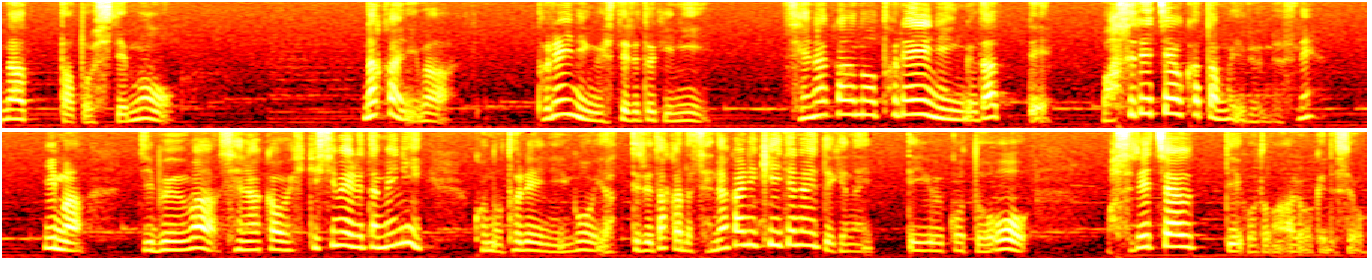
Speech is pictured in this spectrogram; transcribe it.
なったとしても中にはトレーニングしてる時に背中のトレーニングだって忘れちゃう方もいるんですね。今自分は背中を引き締めるためにこのトレーニングをやってるだから背中に効いてないといけないっていうことを忘れちゃうっていうことがあるわけですよ。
